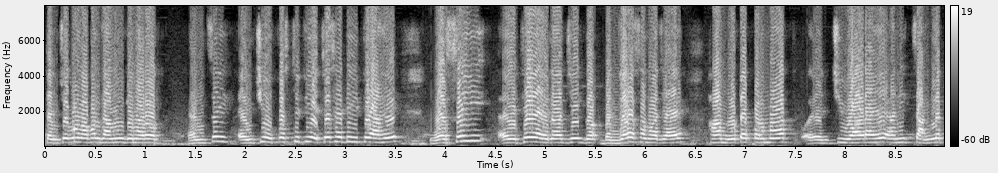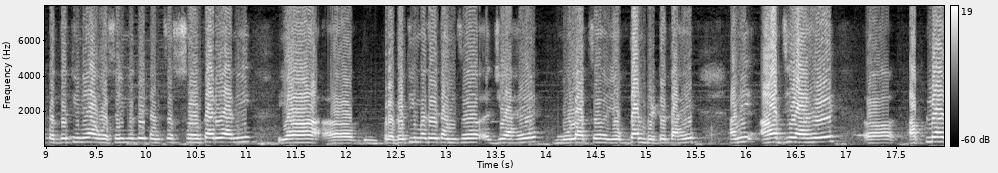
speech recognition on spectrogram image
त्यांच्याकडून आपण जाणून घेणार आहोत. यांचं यांची उपस्थिती याच्यासाठी इथे आहे. वसई येथे आहे ना जे बंजारा समाज आहे हा मोठ्या प्रमाणात यांची वाढ आहे आणि चांगल्या पद्धतीने या वसईमध्ये त्यांचं सहकार्य आणि या प्रगतीमध्ये त्यांचं जे आहे मोलाचं योगदान भेटत आहे. आणि आज जे आहे आपल्या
